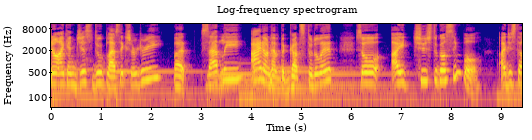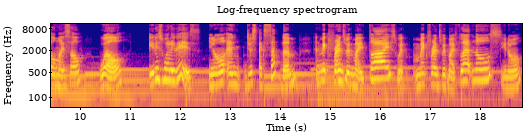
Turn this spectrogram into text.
know, I can just do plastic surgery but sadly, I don't have the guts to do it. So I choose to go simple. I just tell myself, well, it is what it is, you know, and just accept them and make friends with my thighs, with make friends with my flat nose, you know.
